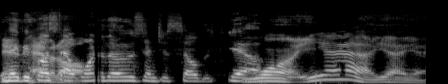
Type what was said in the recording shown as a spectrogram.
Maybe bust out all. one of those and just sell the yeah One, yeah, yeah, yeah.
